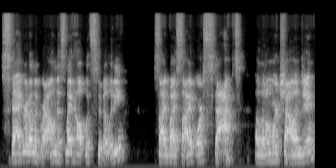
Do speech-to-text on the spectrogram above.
staggered on the ground. This might help with stability side by side or stacked, a little more challenging.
